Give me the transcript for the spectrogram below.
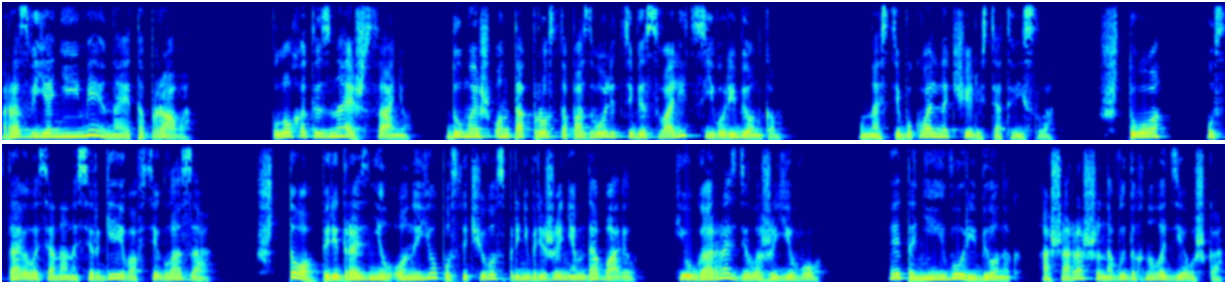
Разве я не имею на это права?» «Плохо ты знаешь Саню. Думаешь, он так просто позволит тебе свалить с его ребенком?» У Насти буквально челюсть отвисла. «Что?» — уставилась она на Сергея во все глаза. «Что?» — передразнил он ее, после чего с пренебрежением добавил. «И угораздило же его!» «Это не его ребенок», — ошарашенно выдохнула девушка.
